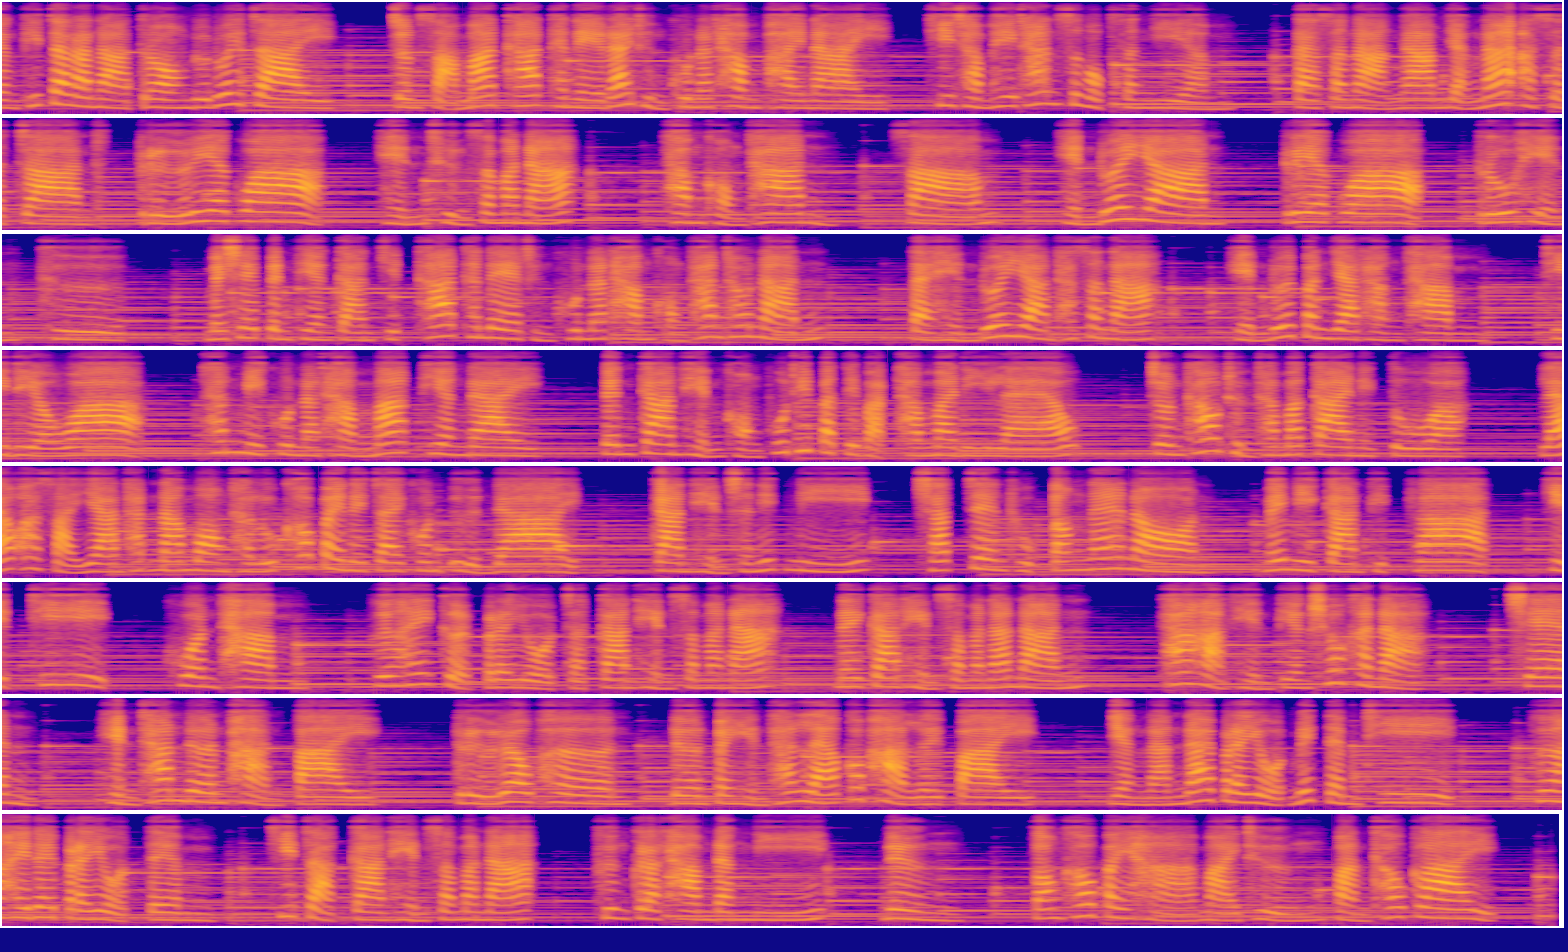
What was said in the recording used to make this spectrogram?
ยังพิจารณาตรองดูด้วยใจ จนสามารถคาดคะเนได้ถึงคุณธรรมภายใน ที่ทำให้ท่านสงบสงี่ยม แต่สง่างามอย่างน่าอัศจรรย์ หรือเรียกว่า เห็นถึงสมณะธรรมของท่าน 3. เห็นด้วยญาณเรียกว่า รู้เห็นคือ ไม่ใช่เป็นเพียงการคิดคาดคะเนถึงคุณธรรมของท่านเท่านั้น แต่เห็นด้วยญาณทัศนะ เห็นด้วยปัญญาทางธรรม ทีเดียวว่า ท่านมีคุณธรรมมากเพียงใด เป็นการเห็นของผู้ที่ปฏิบัติธรรมมาดีแล้ว จนเข้าถึงธรรมกายในตัว แล้วอาศัยญาณทัศนมองทะลุเข้าไปในใจคนอื่นได้ การเห็นชนิดนี้ ชัดเจนถูกต้องแน่นอน ไม่มีการผิดพลาด กิจที่ควรทำเพื่อให้เกิดประโยชน์จากการเห็นสมณะ ในการเห็นสมณะนั้น ถ้าหากเห็นเพียงชั่วขณะ เช่น เห็นท่านเดินผ่านไป หรือเราเพลิน เดินไปเห็นท่านแล้วก็ผ่านเลยไป อย่างนั้นได้ประโยชน์ไม่เต็มที่ เพื่อให้ได้ประโยชน์เต็มที่จากการเห็นสมณะ พึงกระทำดังนี้ 1. ต้องเข้าไปหาหมายถึงปั่นเข้าใกล้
